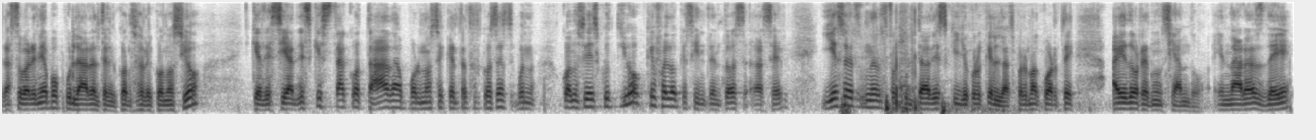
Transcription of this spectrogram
la soberanía popular, cuando se reconoció, que decían, es que está acotada por no sé qué tantas cosas. Bueno, cuando se discutió, ¿qué fue lo que se intentó hacer? Y eso es una de las facultades que yo creo que la Suprema Corte ha ido renunciando en aras de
